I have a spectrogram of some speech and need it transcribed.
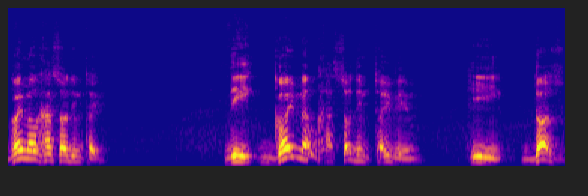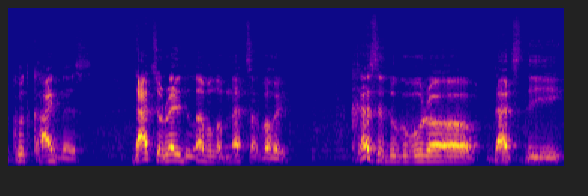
Goimel Chasodim Tovim. The Goimel Chasodim Tovim, he does good kindness that's already the level of Netzach V'Hoid. Chesed Gevura, that's the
